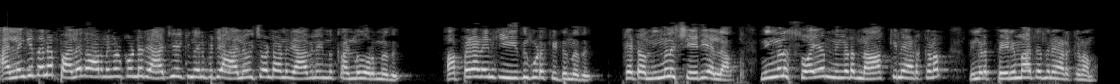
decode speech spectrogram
അല്ലെങ്കിൽ തന്നെ പല കാരണങ്ങൾ കൊണ്ട് രാജിവെക്കുന്നതിനെ പറ്റി ആലോചിച്ചുകൊണ്ടാണ് രാവിലെ ഇന്ന് കണ്ണു തുറന്നത്. അപ്പോഴാണ് എനിക്ക് ഇതും കൂടെ കിട്ടുന്നത്. കേട്ടോ നിങ്ങൾ ശരിയല്ല. നിങ്ങൾ സ്വയം നിങ്ങളുടെ നാക്കിനെ അടക്കണം നിങ്ങളുടെ പെരുമാറ്റത്തിനെ അടക്കണം.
